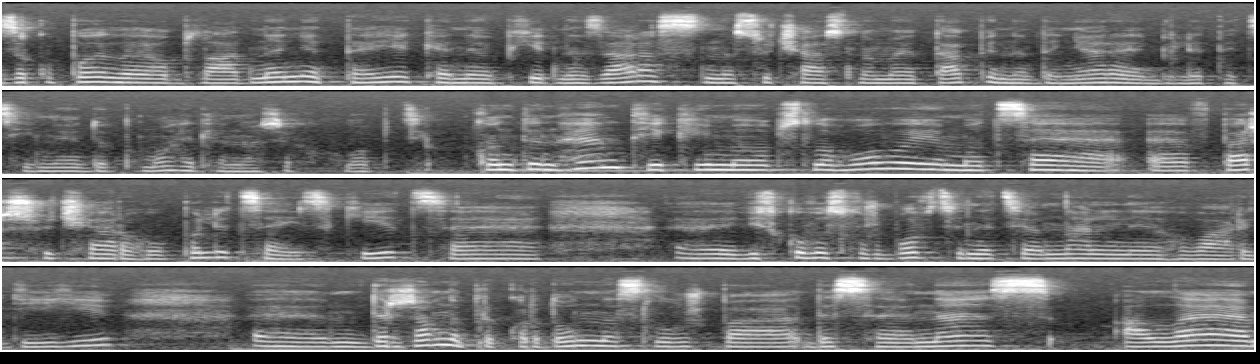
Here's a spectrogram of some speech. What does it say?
закупили обладнання, те, яке необхідне зараз на сучасному етапі надання реабілітаційної допомоги для наших хлопців. Контингент, який ми обслуговуємо, це е, в першу чергу поліцейські, це е, військовослужбовці Національної гвардії, е, Державна прикордонна служба, ДСНС. Але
